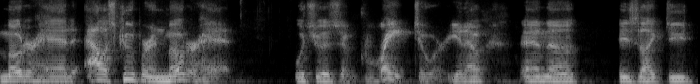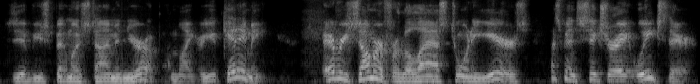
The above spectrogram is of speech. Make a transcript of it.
Motorhead, Alice Cooper and Motorhead, which was a great tour, you know. And uh, he's like, "Do you have you spent much time in Europe?" I'm like, "Are you kidding me? Every summer for the last 20 years, I spent six or eight weeks there.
